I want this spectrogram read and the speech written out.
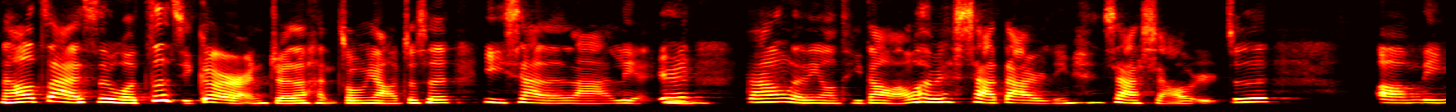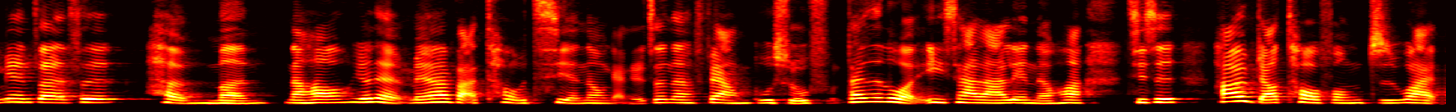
然后再是我自己个人觉得很重要，就是腋下的拉链，因为刚刚文林有提到嘛，外面下大雨，里面下小雨，就是嗯，里面真的是很闷，然后有点没办法透气的那种感觉，真的非常不舒服。但是如果腋下拉链的话，其实它会比较透风之外，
